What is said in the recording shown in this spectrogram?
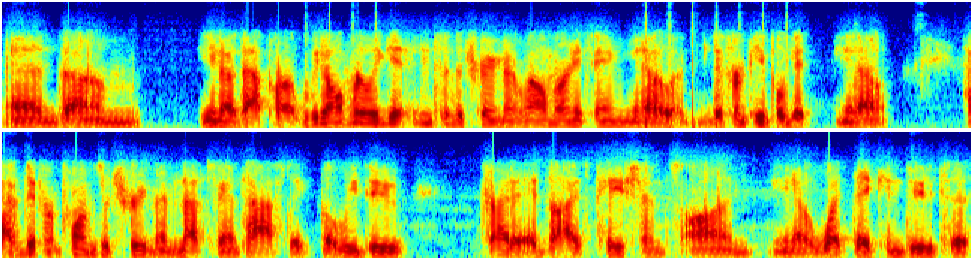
and um, you know that part. We don't really get into the treatment realm or anything. You know, different people get you know have different forms of treatment, and that's fantastic. But we do try to advise patients on you know what they can do to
